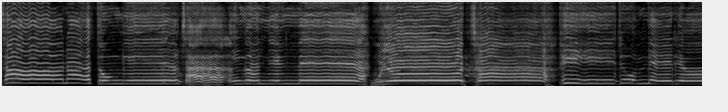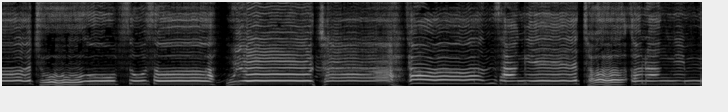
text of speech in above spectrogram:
전하 통일 장군님네. 우여차! 비 좀 내려 줍소서. 우여차! 천상의 전왕님네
